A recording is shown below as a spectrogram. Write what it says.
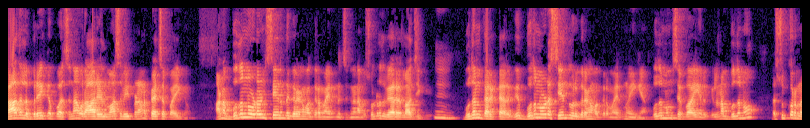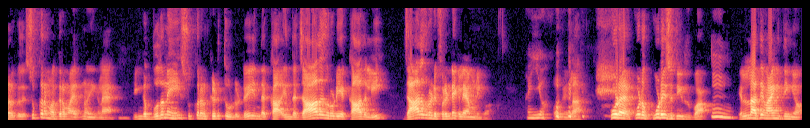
காதல்ல பிரேக்கப் ஆச்சுன்னா ஒரு ஆறு ஏழு மாசம் வெயிட் பண்ணாங்கன்னா பேச்சப் ஆகிக்கும் ஆனா புதனுடன் சேர்ந்த கிரகம் வக்ரமாயிருக்குன்னு வச்சுக்கோங்க நம்ம சொல்றது வேற லாஜிக். புதன் கரெக்டா இருக்கு. புதனோட சேர்ந்து ஒரு கிரகம் வக்ரமா இருக்குன்னு வைங்க. புதனும் செவ்வாயும் இருக்கு. இல்லைன்னா புதனும் சுக்கிரன் இருக்குது. சுக்கிரன் வக்ரமா இருக்குன்னு வைங்களேன். இங்க புதனை சுக்கிரன் கெடுத்து விட்டுட்டு இந்த கா- இந்த ஜாதகருடைய காதலி ஜாதகருடைய ஃப்ரெண்டே கல்யாணம் பண்ணிக்குவான். ஐயோ. ஓகேங்களா? கூட கூட கூட சுத்திட்டு இருப்பான். எல்லாத்தையும் வாங்கி திங்கும்.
